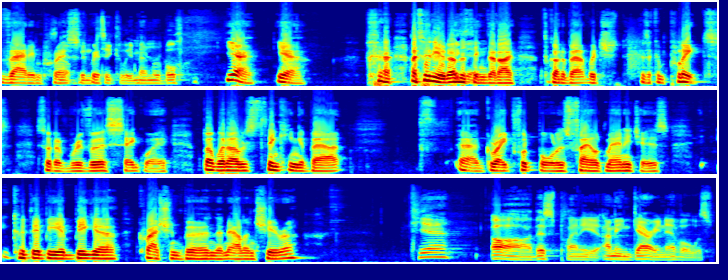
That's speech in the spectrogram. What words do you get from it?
that impressed. Been with, particularly memorable. Yeah, yeah. I'll tell you another Again. thing that I forgot about, which is a complete sort of reverse segue. But when I was thinking about uh, great footballers, failed managers, could there be a bigger crash and burn than Alan Shearer? Yeah. Oh, there's plenty. I mean, Gary Neville was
